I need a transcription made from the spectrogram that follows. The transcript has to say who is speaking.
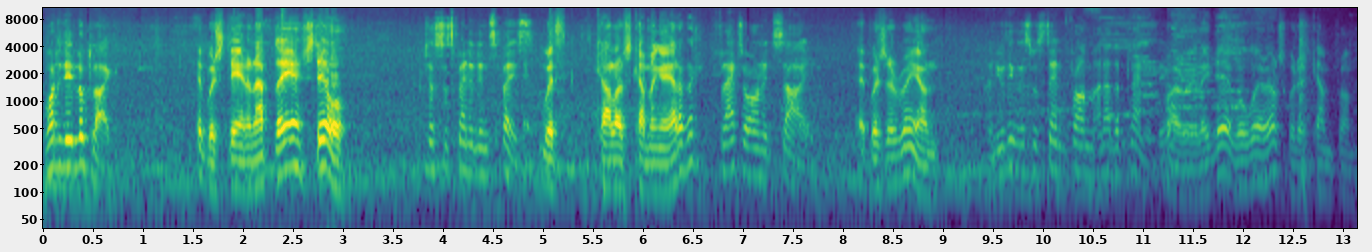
Speaker 1: What did it look like?
Speaker 2: It was standing up there, still,
Speaker 1: Just suspended in space.
Speaker 2: with colours coming out of it.
Speaker 1: Flat or on its side?
Speaker 2: It was around.
Speaker 1: And you think this was sent from another planet?
Speaker 2: I really do. Well, where else would it come from?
